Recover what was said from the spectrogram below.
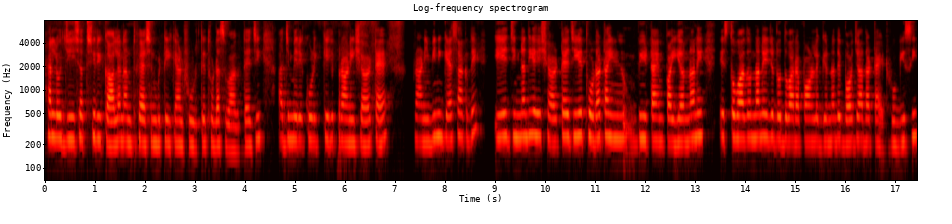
ਹੈਲੋ ਜੀ, ਸਤਿ ਸ਼੍ਰੀ ਅਕਾਲ, Anant fashion boutique and food ਤੇ ਤੁਹਾਡਾ ਸਵਾਗਤ ਹੈ ਜੀ। ਅੱਜ ਮੇਰੇ ਕੋਲ ਇੱਕ ਇਹ ਪੁਰਾਣੀ ਸ਼ਰਟ ਹੈ। ਪੁਰਾਣੀ ਵੀ ਨਹੀਂ ਕਹਿ ਸਕਦੇ ਇਹ ਜਿਨ੍ਹਾਂ ਦੀ ਇਹ ਸ਼ਰਟ ਹੈ ਜੀ, ਇਹ ਥੋੜ੍ਹਾ ਟਾਈਮ ਵੀ ਟਾਈਮ ਪਾਈ ਆ ਉਹਨਾਂ ਨੇ। ਇਸ ਤੋਂ ਬਾਅਦ ਉਹਨਾਂ ਨੇ ਜਦੋਂ ਦੁਬਾਰਾ ਪਾਉਣ ਲੱਗੇ, ਉਹਨਾਂ ਦੇ ਬਹੁਤ ਜ਼ਿਆਦਾ ਟਾਈਟ ਹੋ ਗਈ ਸੀ।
